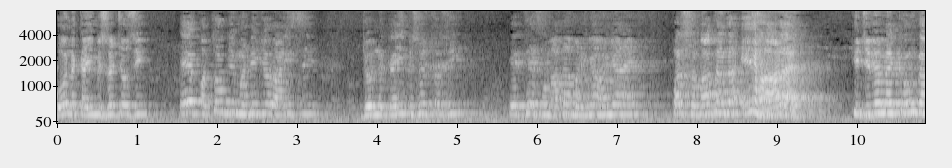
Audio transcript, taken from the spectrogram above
ਉਹ ਨਕਈ ਮਿਸਲ ਚੋਂ ਸੀ। ਇਹ ਪੱਤੋਂ ਕੀ ਮੰਡੀ ਜੋ ਰਾਣੀ ਸੀ, ਜੋ ਨਕਈ ਮਿਸਲ ਚੋਂ ਸੀ। ਇੱਥੇ ਸਮਾਧਾਂ ਬਣੀਆਂ ਹੋਈਆਂ ਨੇ, ਪਰ ਸਮਾਧਾਂ ਦਾ ਇਹ ਹਾਲ ਹੈ ਕਿ ਜਿਵੇਂ ਮੈਂ ਕਹੂੰਗਾ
